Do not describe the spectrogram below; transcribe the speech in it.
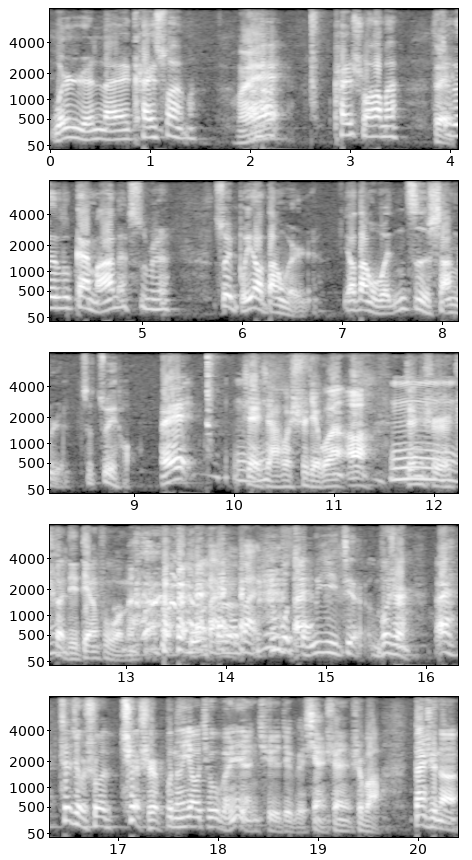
文人来开涮吗？哎啊，开刷吗？对这个干嘛呢？是不是？所以不要当文人，要当文字商人，这最好。哎，这家伙世界观啊，真是彻底颠覆我们。膜拜膜拜。不同意见，不是，哎，这就是说，确实不能要求文人去这个献身，是吧？但是呢，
